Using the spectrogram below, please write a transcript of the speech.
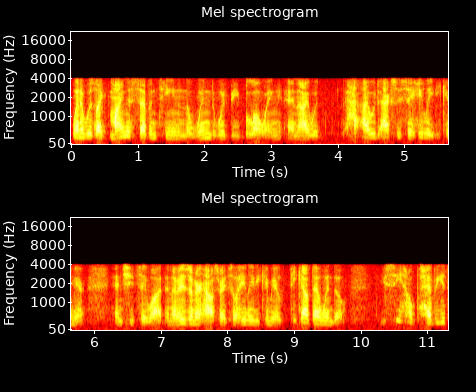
when it was like minus 17 and the wind would be blowing, and I would I would actually say, "Hey, lady, come here," and she'd say, "What?" And I was in her house, right? So, "Hey, lady, come here. Peek out that window. You see how heavy it's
